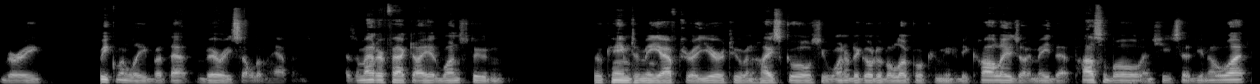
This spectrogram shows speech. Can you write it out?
very frequently, but that very seldom happens. As a matter of fact, I had one student who came to me after a year or two in high school. She wanted to go to the local community college. I made that possible. And she said, You know what?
